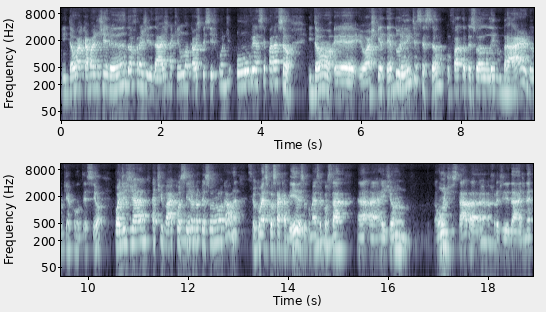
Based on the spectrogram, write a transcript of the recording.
então acaba gerando a fragilidade naquele local específico onde houve a separação. Então, é, eu acho que até durante a sessão, o fato da pessoa lembrar do que aconteceu pode já ativar a coceira para a pessoa no local, né? Eu começo a coçar a cabeça, eu começo a coçar a, a região onde estava a fragilidade, né?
